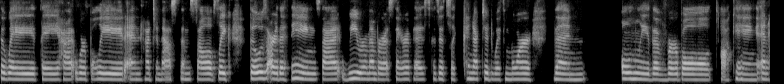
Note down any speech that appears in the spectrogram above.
the way they had were bullied and had to mask themselves like those are the things that we remember as therapists because it's like connected with more than only the verbal talking and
